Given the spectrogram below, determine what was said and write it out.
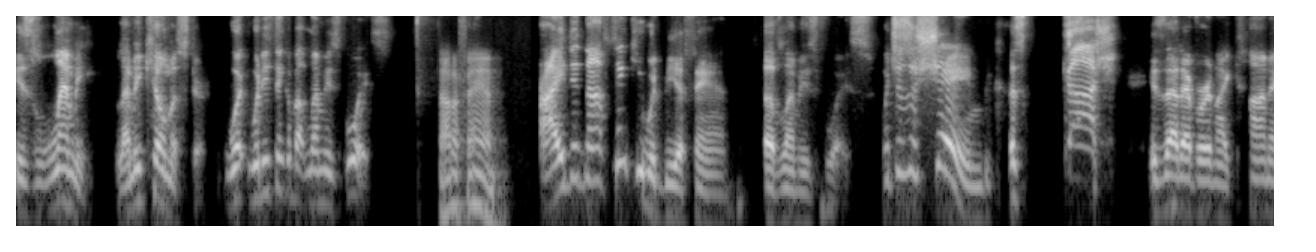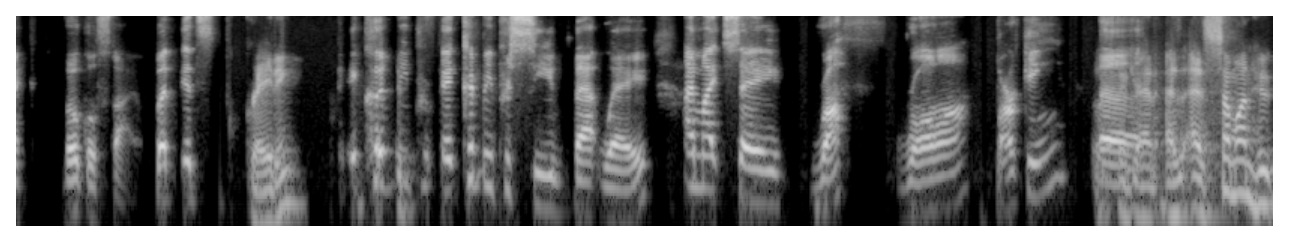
is Lemmy, Lemmy Kilmister. What, what do you think about Lemmy's voice? Not a fan. I did not think you would be a fan of Lemmy's voice, which is a shame because, gosh, is that ever an iconic vocal style? But it's grating. It could be. It could be perceived that way. I might say rough, raw, barking, uh, Again, as, as someone who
